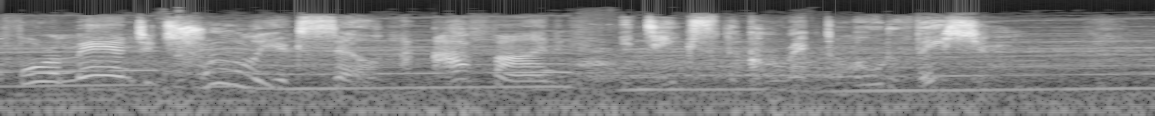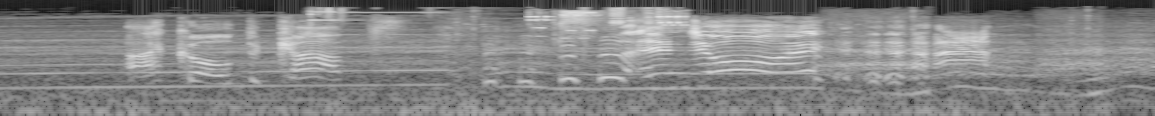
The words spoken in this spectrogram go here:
for a man to truly excel, I find it takes the correct motivation. I called the cops. Enjoy!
